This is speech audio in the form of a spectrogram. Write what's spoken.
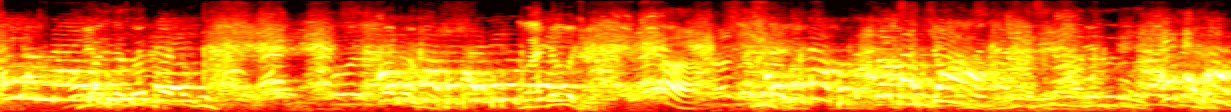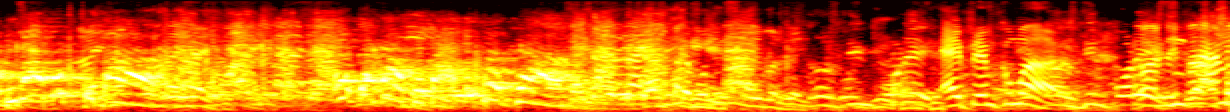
এই অন্যায় লাইভের এই প্রেম কুমার। দশ দিন পরে আমি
